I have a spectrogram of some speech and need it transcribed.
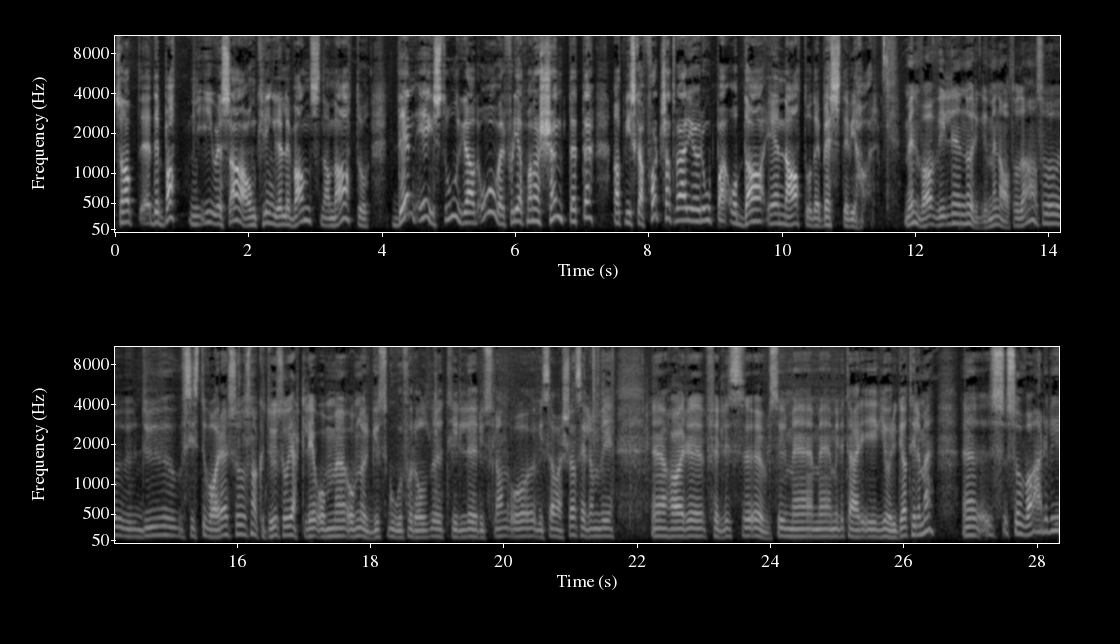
sånn at debatten i USA omkring relevansen av Nato, den er i stor grad over, fordi at man har skjønt dette, at vi skal fortsatt være i Europa, og da er Nato det beste vi har. Men hva vil Norge med Nato da? Altså, du, sist du var her, så snakket du så hjertelig om, om Norges gode forhold til Russland og vice versa, selv om vi eh, har felles øvelser med, med militæret i Georgia til og med. Eh, så, så hva er det vi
